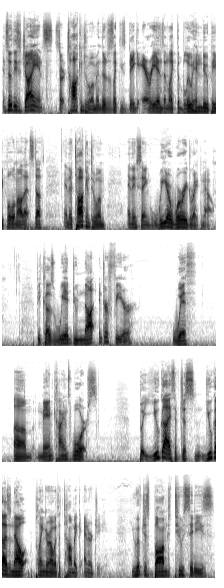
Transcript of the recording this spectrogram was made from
And so these giants start talking to him, and there's like these big Aryans and like the blue Hindu people and all that stuff, and they're talking to him, and they're saying, "We are worried right now, because we do not interfere with um, mankind's wars." but you guys have just you guys are now playing around with atomic energy. You have just bombed two cities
